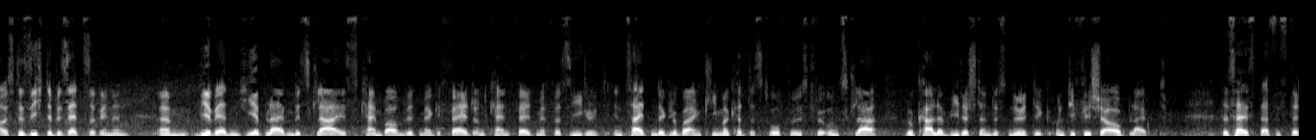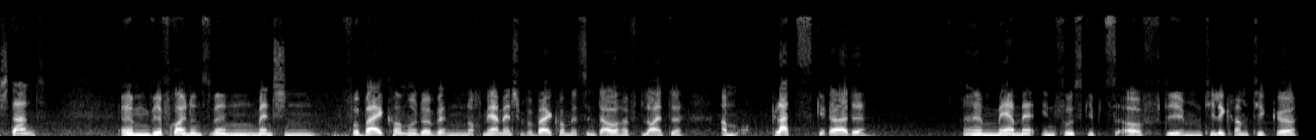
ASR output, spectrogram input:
aus der Sicht der Besetzerinnen, ähm, wir werden hier bleiben, bis klar ist, kein Baum wird mehr gefällt und kein Feld mehr versiegelt. In Zeiten der globalen Klimakatastrophe ist für uns klar, lokaler Widerstand ist nötig und die Fischerau bleibt. Das heißt, das ist der Stand. Ähm, wir freuen uns, wenn Menschen vorbeikommen oder wenn noch mehr Menschen vorbeikommen. Es sind dauerhaft Leute am Platz gerade. Ähm, mehr, mehr Infos gibt es auf dem Telegram-Ticker,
